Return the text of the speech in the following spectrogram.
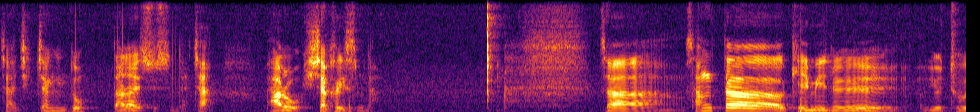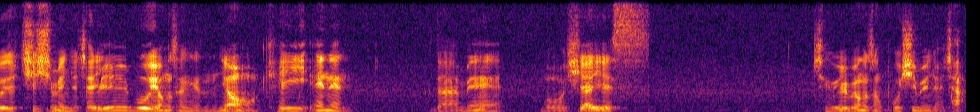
자, 직장인도 따라할 수 있습니다. 자, 바로 시작하겠습니다. 자, 상따 개미를 유튜브에서 치시면요. 자, 일부 영상에는요, KNN, 그 다음에 뭐 CIS, 지금 일부 영상 보시면요. 자,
